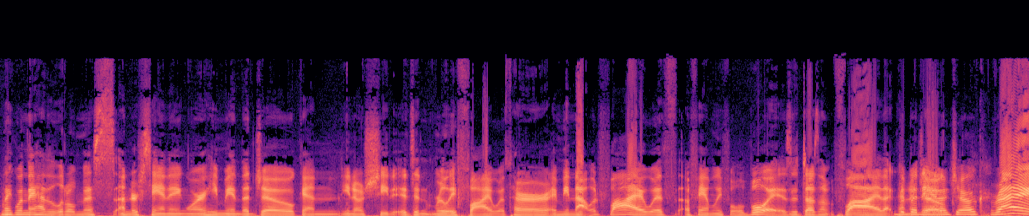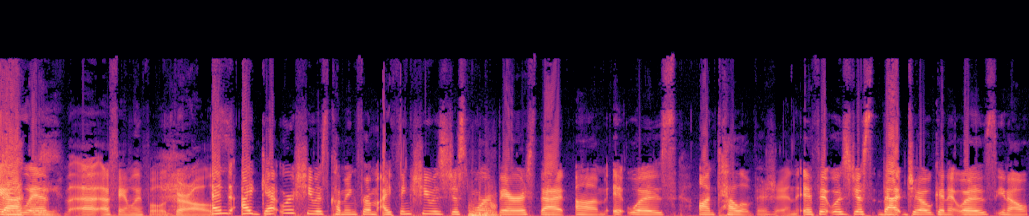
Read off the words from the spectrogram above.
Like when they had a little misunderstanding where he made the joke and, you know, she it didn't really fly with her. I mean, that would fly with a family full of boys. It doesn't fly that The kind of banana joke. Right, Exactly. with a, a family full of girls. And I get where she was coming from. I think she was just more embarrassed that um, it was on television. If it was just that joke and it was, you know,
